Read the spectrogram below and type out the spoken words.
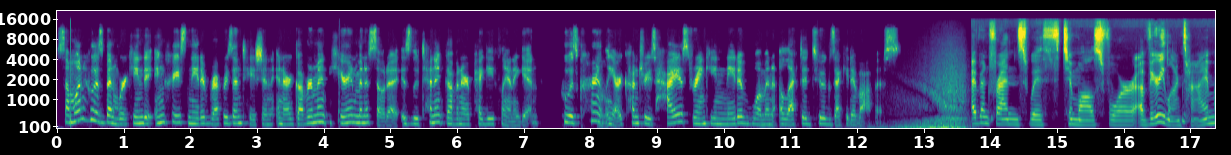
Someone who has been working to increase Native representation in our government here in Minnesota is Lieutenant Governor Peggy Flanagan, who is currently our country's highest ranking Native woman elected to executive office. I've been friends with Tim Walz for a very long time.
